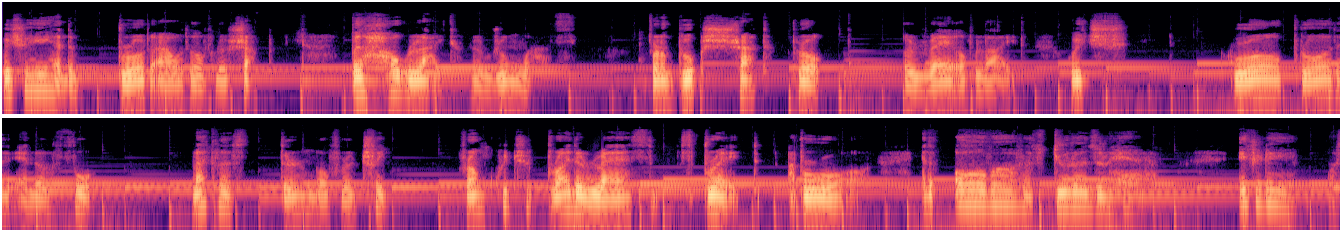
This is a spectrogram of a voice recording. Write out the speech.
which he had brought out of the shop. But how light the room was! From the book shut broad a ray of light, which grew broad and full, like the stem of a tree from which bright rays spread upward and over the student's head. Each leaf was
